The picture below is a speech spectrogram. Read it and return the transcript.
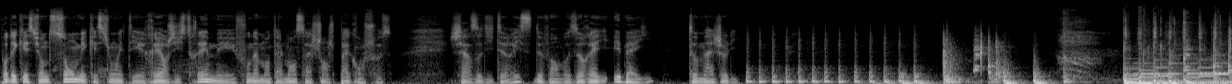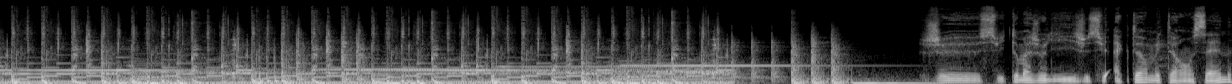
Pour des questions de son, mes questions étaient réenregistrées, mais fondamentalement, ça change pas grand chose. Chers auditeurs, devant vos oreilles ébahies, Thomas Joly. Je suis Thomas Joly, je suis acteur, metteur en scène,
